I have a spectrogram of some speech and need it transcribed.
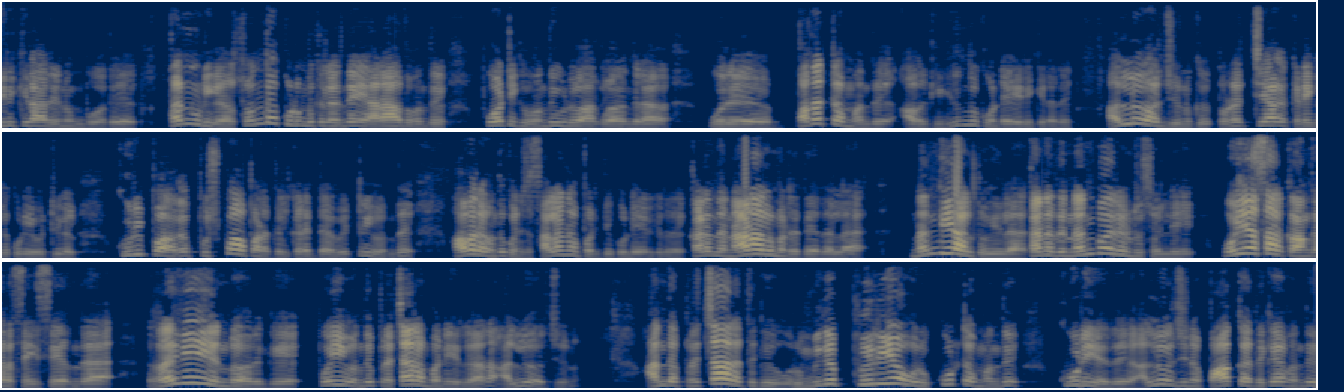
இருக்கிறார் எனும்போது தன்னுடைய சொந்த குடும்பத்திலேருந்தே யாராவது வந்து போட்டிக்கு வந்து விடுவார்களோங்கிற ஒரு பதட்டம் வந்து அவருக்கு இருந்து கொண்டே இருக்கிறது. அல்லு அர்ஜுனுக்கு தொடர்ச்சியாக கிடைக்கக்கூடிய வெற்றிகள் குறிப்பாக புஷ்பா படத்தில் கிடைத்த வெற்றி வந்து அவரை வந்து கொஞ்சம் சலனப்படுத்தி கொண்டே இருக்கிறது. கடந்த நாடாளுமன்ற தேர்தலில் நந்தியால் தொகுதியில் தனது நண்பர் என்று சொல்லி ஒய்எஸ்ஆர் காங்கிரஸை சேர்ந்த ரவி என்பவருக்கு போய் வந்து பிரச்சாரம் பண்ணியிருக்காரு அல்லு அர்ஜுன். அந்த பிரச்சாரத்துக்கு ஒரு மிகப்பெரிய ஒரு கூட்டம் வந்து கூடியது. அல்லு அர்ஜுனை பார்க்கறதுக்கே வந்து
